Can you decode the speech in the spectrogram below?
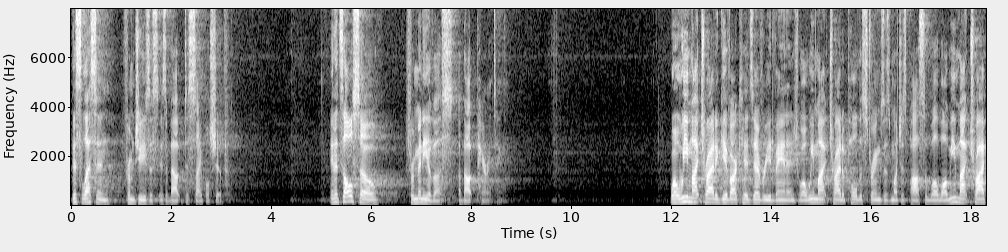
This lesson from Jesus is about discipleship. And it's also, for many of us, about parenting. While we might try to give our kids every advantage, while we might try to pull the strings as much as possible, while we might try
